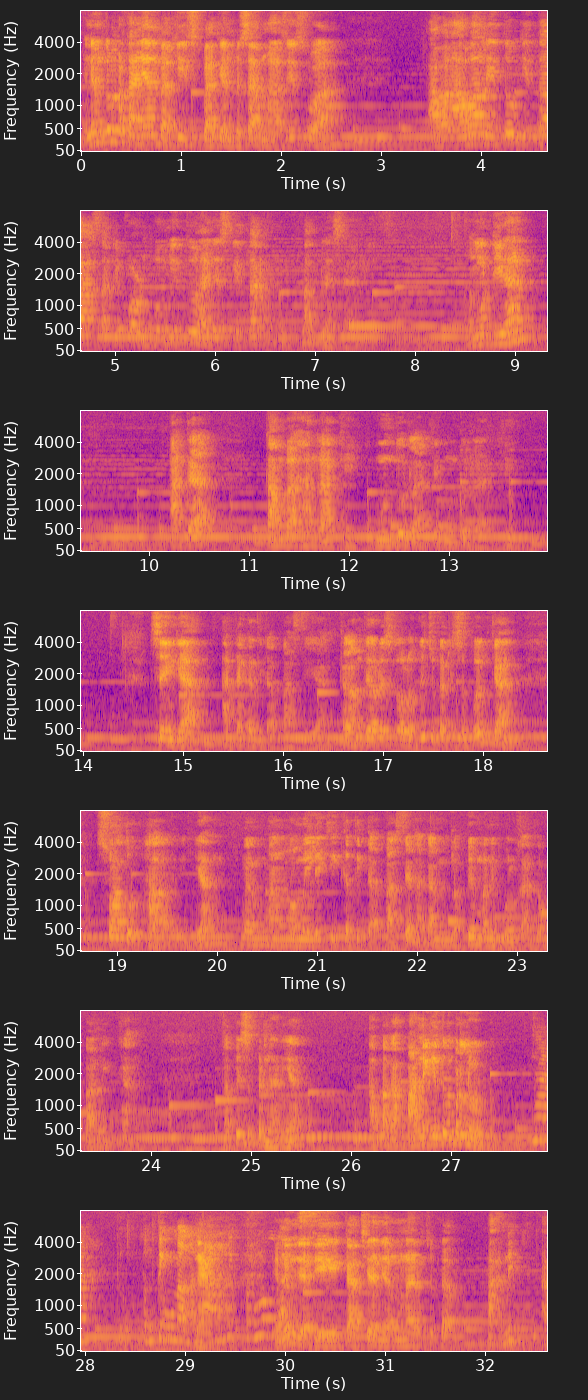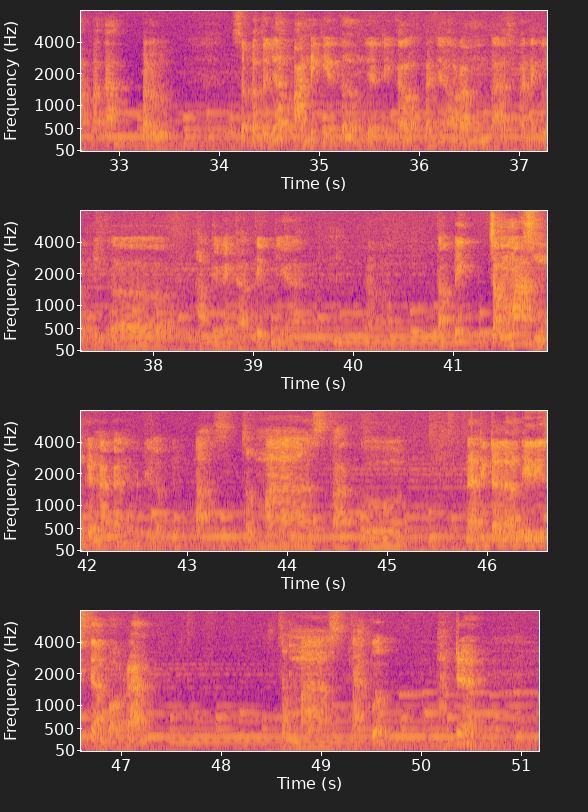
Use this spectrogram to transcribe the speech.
ini mungkin pertanyaan bagi sebagian besar mahasiswa. Awal-awal itu kita study from home itu hanya sekitar 14 hari. Kemudian ada tambahan lagi mundur lagi mundur lagi. Sehingga ada ketidakpastian. Dalam teori psikologi juga disebutkan suatu hal yang memang memiliki ketidakpastian akan lebih menimbulkan kepanikan. Tapi sebenarnya apakah panik itu perlu? Nah, penting banget. Nah, Panik perlu ini nggak menjadi sih? kajian yang menarik juga. Panik apakah perlu? Sebetulnya panik itu menjadi kalau banyak orang membahas panik lebih ke arti negatif ya. Nah, tapi cemas mungkin akan jadi lebih pas. Cemas takut. Nah di dalam diri setiap orang cemas takut ada.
